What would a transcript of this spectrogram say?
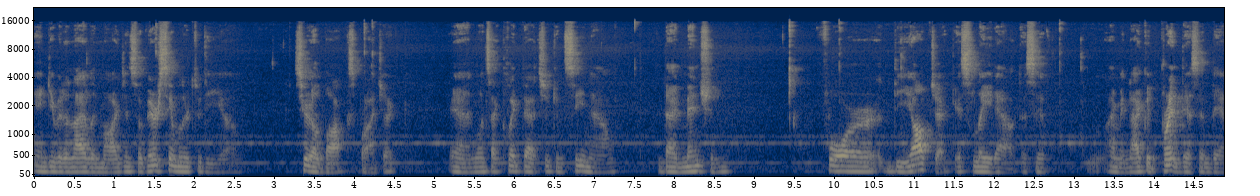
and give it an island margin. So very similar to the uh, Cereal Box project. And once I click that, you can see now the dimension for the object is laid out as if I mean, I could print this and then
